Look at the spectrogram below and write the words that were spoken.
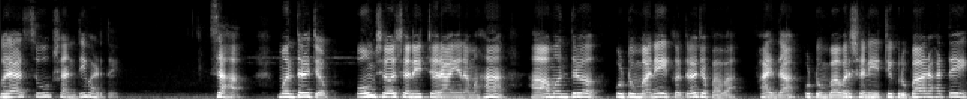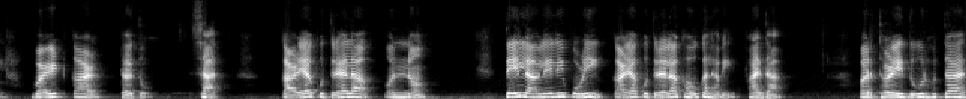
घरात सुख शांती वाढते. सहा मंत्र जप. ओम श शनिश्चराय नमहा हा मंत्र कुटुंबाने एकत्र जपावा. फायदा कुटुंबावर शनीची कृपा राहते वाईट काळ टळतो. सात काळ्या कुत्र्याला अन्न. तेल लावलेली पोळी काळ्या कुत्र्याला खाऊ घालावी. फायदा अडथळे दूर होतात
